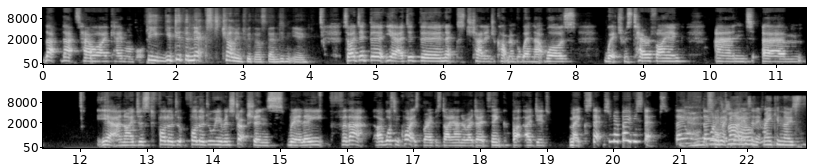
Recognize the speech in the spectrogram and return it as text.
that that's how I came on board. So you, you did the next challenge with us then, didn't you? So I did the yeah, I did the next challenge. I can't remember when that was, which was terrifying, and um, yeah, and I just followed followed all your instructions really for that. I wasn't quite as brave as Diana, I don't think, but I did make steps. You know, baby steps. They all Yeah, they that's all what what it's about, isn't it? Making those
